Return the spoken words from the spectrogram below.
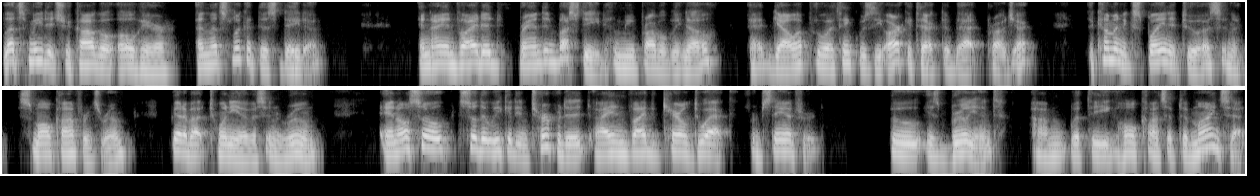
Let's meet at Chicago O'Hare and let's look at this data. And I invited Brandon Busteed, whom you probably know at Gallup, who I think was the architect of that project, to come and explain it to us in a small conference room. We had about 20 of us in the room. And also, so that we could interpret it, I invited Carol Dweck from Stanford, who is brilliant um, with the whole concept of mindset.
